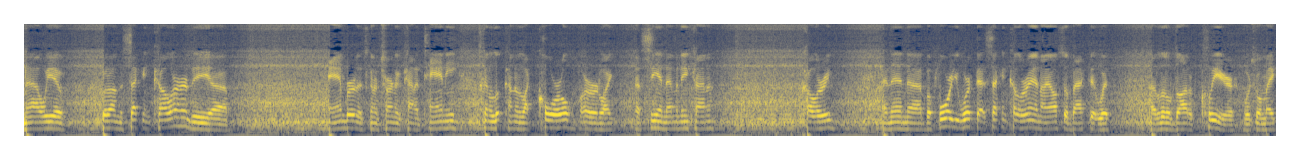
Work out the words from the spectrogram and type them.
Now we have put on the second color, the uh, amber that's going to turn it kind of tanny. It's going to look kind of like coral or like a sea anemone kind of colory. And then uh, before you work that second color in, I also backed it with a little dot of clear, which will make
